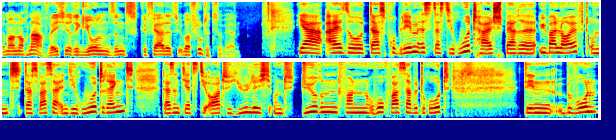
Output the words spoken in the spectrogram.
immer noch nach. Welche Regionen sind gefährdet, überflutet zu werden? Ja, also das Problem ist, dass die Ruhrtalsperre überläuft und das Wasser in die Ruhr drängt. Da sind jetzt die Orte Jülich und Düren von Hochwasser bedroht. Den Bewohnern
